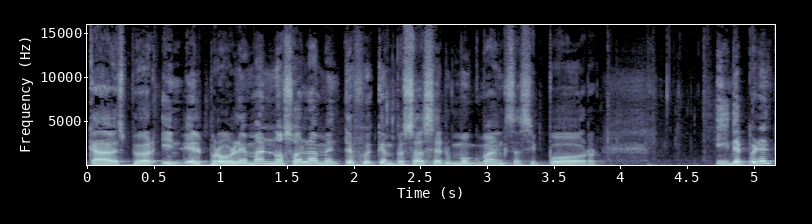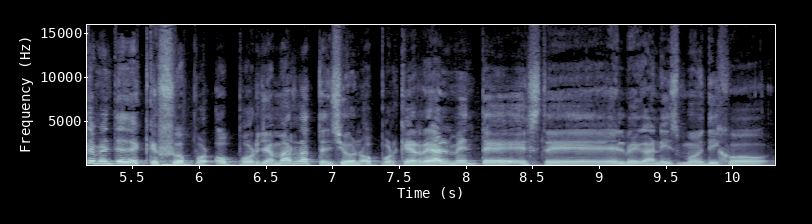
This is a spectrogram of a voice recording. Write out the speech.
cada vez peor. Y el problema no solamente fue que empezó a hacer mukbangs así por. Independientemente de que fue por, o por llamar la atención o porque realmente este, el veganismo dijo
